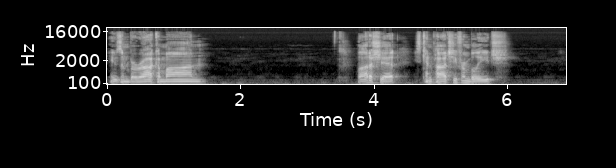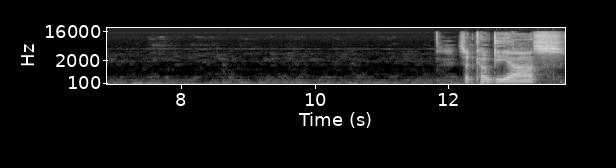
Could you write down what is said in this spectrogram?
He was in Barakamon. A lot of shit. He's Kenpachi from Bleach. Code Geass.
